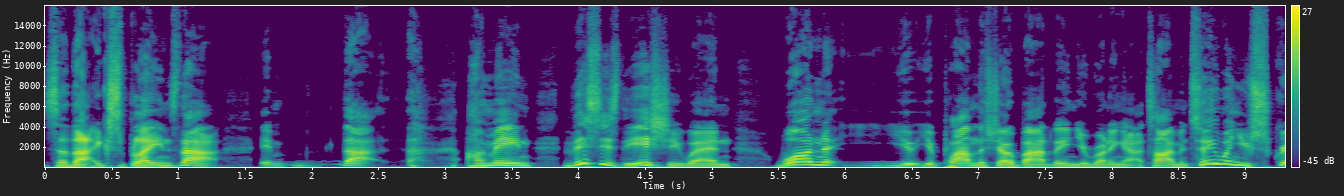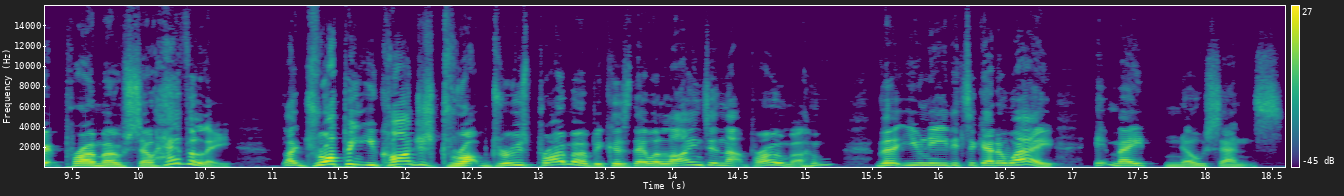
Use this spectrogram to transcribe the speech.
So that explains that. It, that I mean, this is the issue when one you you plan the show badly and you're running out of time, and two when you script promos so heavily. Like dropping, you can't just drop Drew's promo because there were lines in that promo that you needed to get away. It made no sense.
